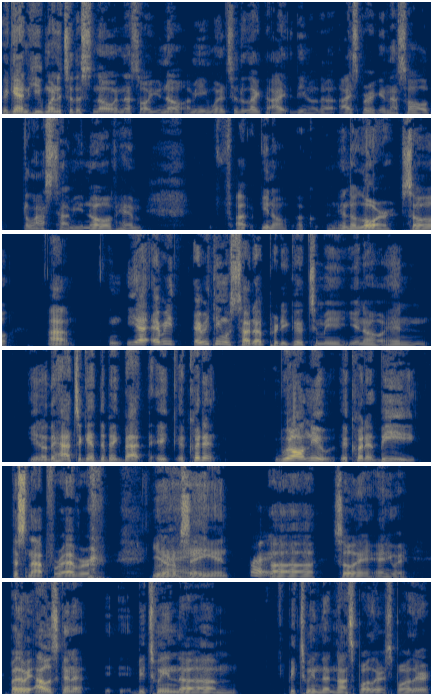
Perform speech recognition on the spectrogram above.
Again, he went into the snow, and that's all you know. I mean, he went to the like the you know the iceberg, and that's all the last time you know of him. Uh, you know, uh, in the lore. So, uh, yeah, every everything was tied up pretty good to me. You know, and you know they had to get the big bat. It, it couldn't. We all knew it couldn't be the snap forever. you know what I'm saying? Right. Uh, so anyway, By the way, I was gonna between the um between the non spoiler and spoiler,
